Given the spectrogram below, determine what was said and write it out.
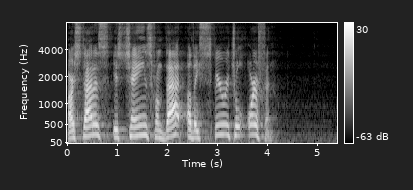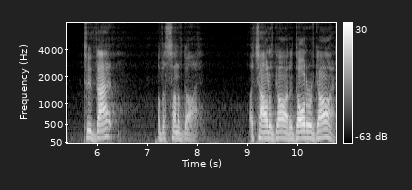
Our status is changed from that of a spiritual orphan to that of a son of God, a child of God, a daughter of God.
